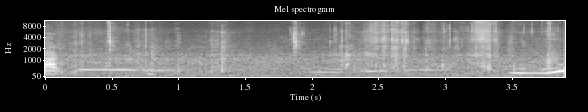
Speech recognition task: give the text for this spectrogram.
ครับอืม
